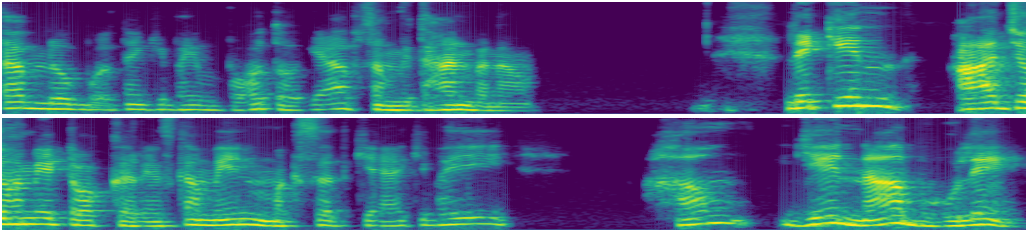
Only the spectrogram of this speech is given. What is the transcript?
तब लोग बोलते हैं कि भाई बहुत हो गया, आप संविधान बनाओ। लेकिन आज जो हम ये टॉक कर रहे हैं, इसका मेन मकसद क्या है कि भाई हम ये ना भूलें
